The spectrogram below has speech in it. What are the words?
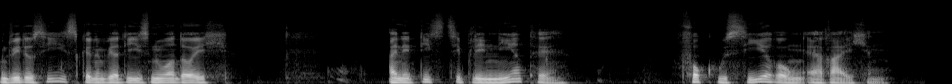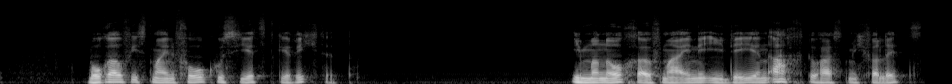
Und wie du siehst, können wir dies nur durch eine disziplinierte Fokussierung erreichen. Worauf ist mein Fokus jetzt gerichtet? immer noch auf meine Ideen, ach, du hast mich verletzt,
